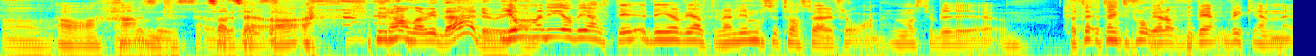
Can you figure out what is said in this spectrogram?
Ja. ja, hand. precis. Så att säga. Ja. Hur hamnar vi där du och Jo, jag? men det gör vi alltid. Det gör vi alltid. Men vi måste ta oss därifrån. Vi måste bli... eh, Jag jag tänkte fråga då, vem, vilken, eh,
